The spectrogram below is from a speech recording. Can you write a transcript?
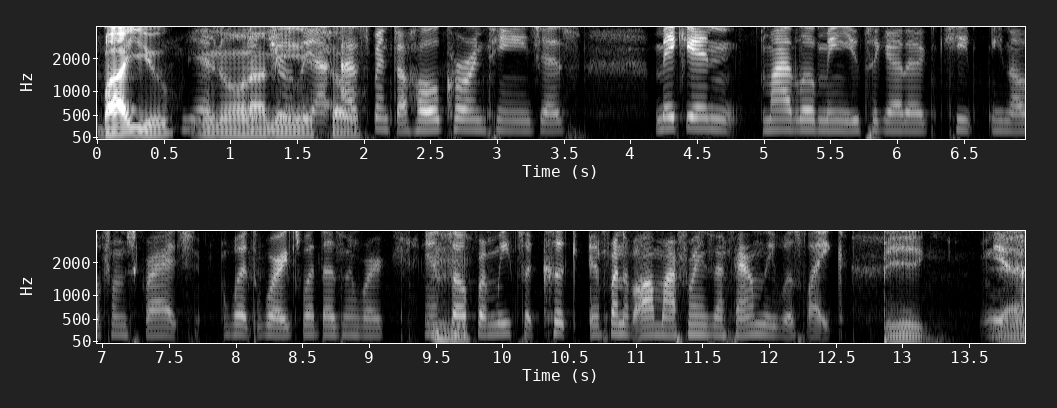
by you. you know what I mean? truly, so I, spent the whole quarantine just making my little menu together, keep you know from scratch what works, what doesn't work, and so Mhm. for me to cook in front of all my friends and family was like, big. yeah,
